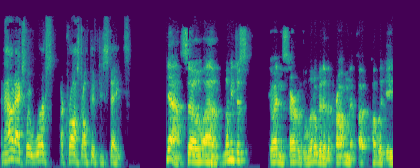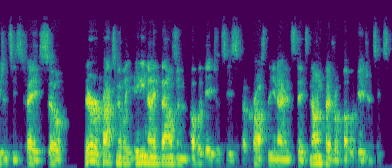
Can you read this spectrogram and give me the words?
and how it actually works across all 50 states. Yeah, so uh, let me just go ahead and start with a little bit of the problem that public agencies face. So there are approximately 89,000 public agencies across the United States, non-federal public agencies.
